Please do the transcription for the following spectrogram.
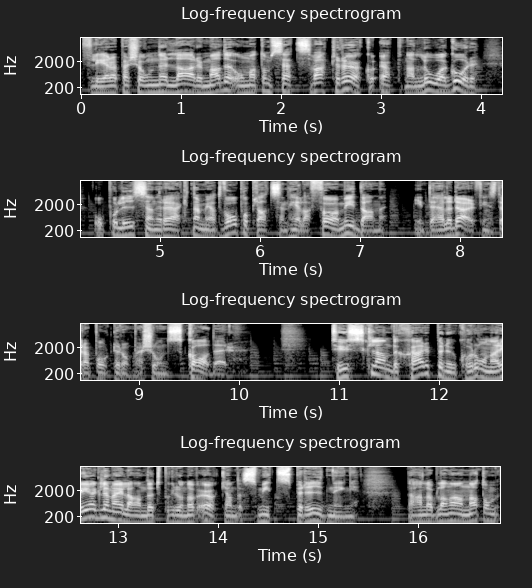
Flera personer larmade om att de sett svart rök och öppna lågor och polisen räknar med att vara på platsen hela förmiddagen. Inte heller där finns det rapporter om personskador. Tyskland skärper nu coronareglerna i landet på grund av ökande smittspridning. Det handlar bland annat om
